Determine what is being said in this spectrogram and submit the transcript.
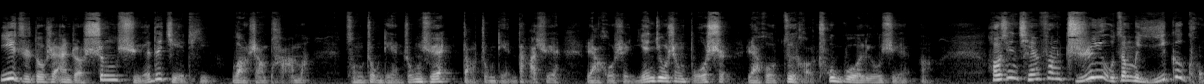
一直都是按照升学的阶梯往上爬嘛。从重点中学到重点大学，然后是研究生、博士，然后最好出国留学啊！好像前方只有这么一个孔，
